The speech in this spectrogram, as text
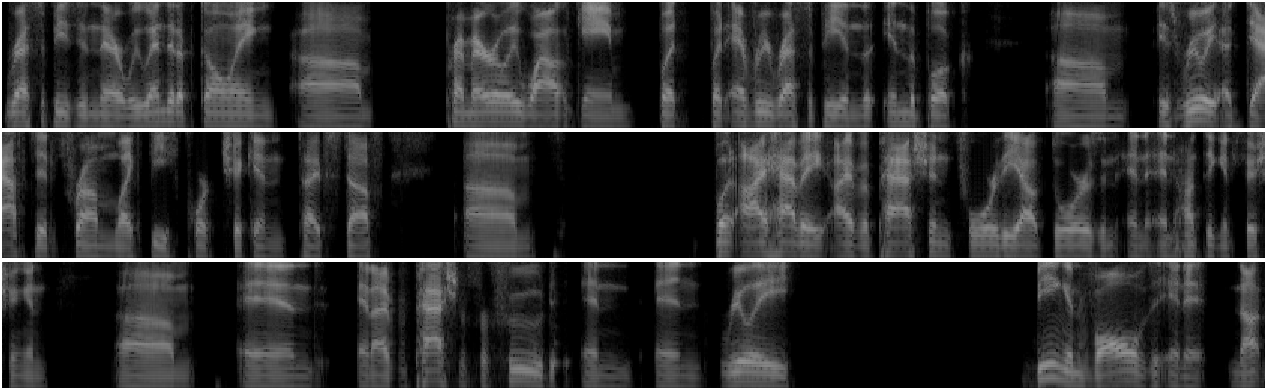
recipes in there. We ended up going um, primarily wild game, but but every recipe in the in the book um, is really adapted from like beef, pork, chicken type stuff. Um, but I have a I have a passion for the outdoors and and, and hunting and fishing and um, and and I have a passion for food and and really being involved in it not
